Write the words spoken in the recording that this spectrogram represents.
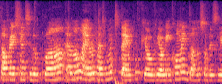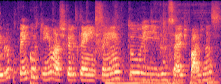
Talvez tenha sido Pan, eu não lembro, faz muito tempo que eu vi alguém comentando sobre esse livro. Bem curtinho, acho que ele tem 127 páginas.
